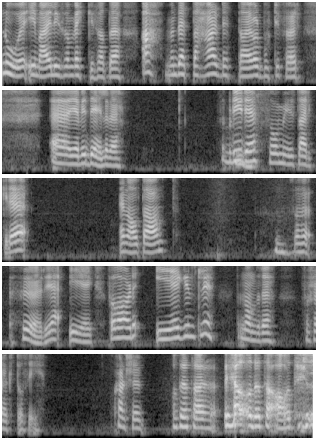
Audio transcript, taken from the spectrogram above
noe i meg liksom vekkes at ah, men dette her, dette har jeg vært borti før. Eh, jeg vil dele det. Så blir det så mye sterkere enn alt annet. Så hø hører jeg. For hva var det egentlig den andre forsøkte å si? Kanskje Og dette, tar, ja, og det tar av og til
